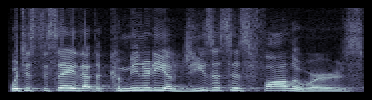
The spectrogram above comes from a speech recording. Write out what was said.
which is to say that the community of Jesus' followers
